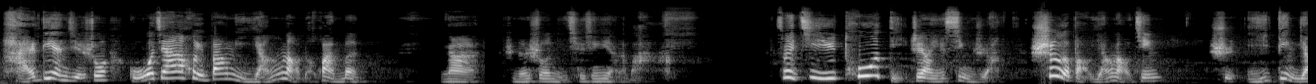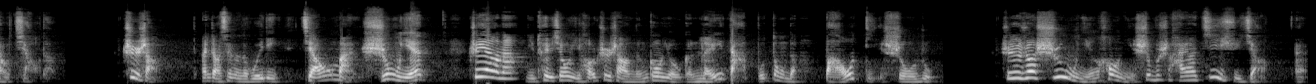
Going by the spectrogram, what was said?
还惦记说国家会帮你养老的幻梦，那只能说你缺心眼了吧。所以，基于托底这样一个性质啊，社保养老金是一定要缴的，至少按照现在的规定缴满十五年，这样呢，你退休以后至少能够有个雷打不动的保底收入。至于说十五年后你是不是还要继续缴，哎，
